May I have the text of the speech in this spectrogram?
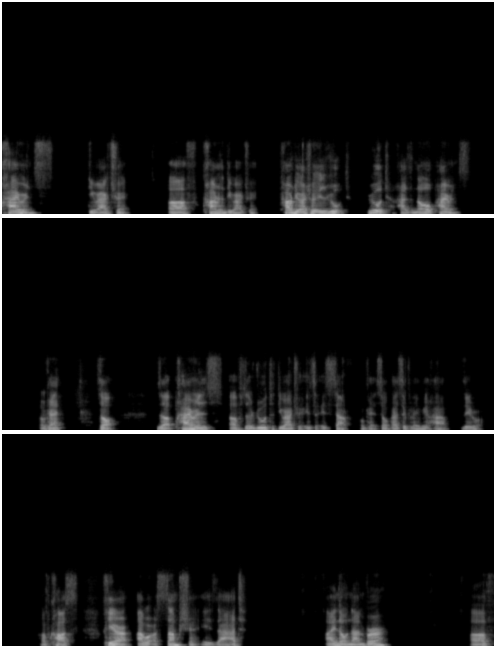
parents directory of current directory. Current directory is root. Root has no parents. Okay, so the parents of the root directory is itself. Okay, so basically we have zero. Of course, here our assumption is that inode number of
